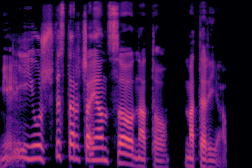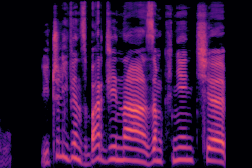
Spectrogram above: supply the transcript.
mieli już wystarczająco na to materiału. Liczyli więc bardziej na zamknięcie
